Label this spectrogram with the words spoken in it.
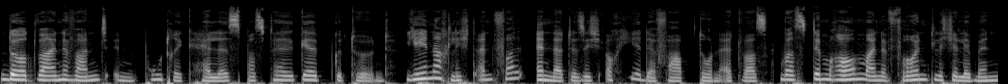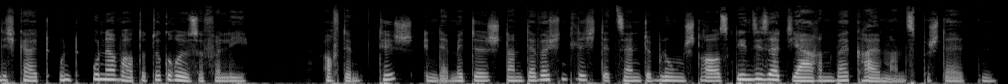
Dort war eine Wand in pudrig helles Pastellgelb getönt. Je nach Lichteinfall änderte sich auch hier der Farbton etwas, was dem Raum eine freundliche Lebendigkeit und unerwartete Größe verlieh. Auf dem Tisch in der Mitte stand der wöchentlich dezente Blumenstrauß, den sie seit Jahren bei Kallmanns bestellten.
